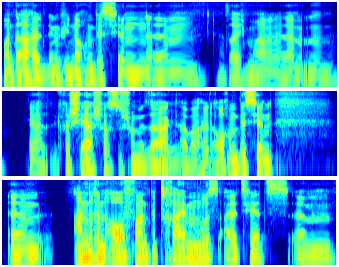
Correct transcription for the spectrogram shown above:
man da halt irgendwie noch ein bisschen, ähm, sag ich mal, ähm, ja, Recherche hast du schon gesagt, Mhm. aber halt auch ein bisschen ähm, anderen Aufwand betreiben muss als jetzt, ähm,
